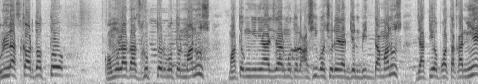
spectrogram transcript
উল্লাসকর দত্ত, কমলা দাসগুপ্তর মতন মানুষ, মাতঙ্গিনী হাজরার মতন আশি বছরের একজন বিদ্যা মানুষ জাতীয় পতাকা নিয়ে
